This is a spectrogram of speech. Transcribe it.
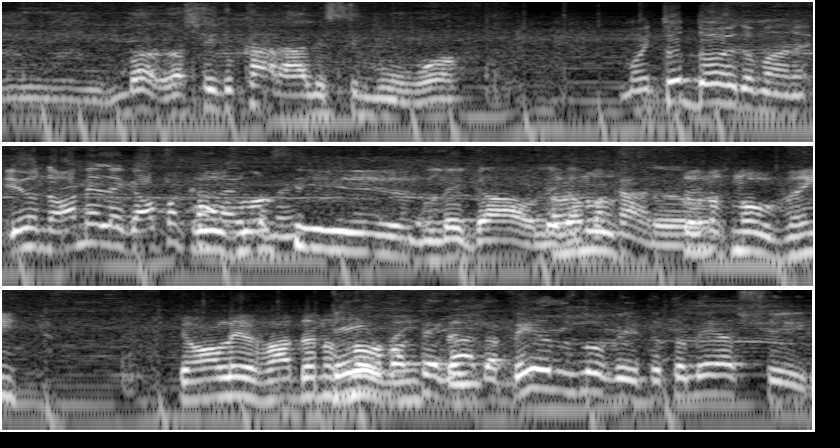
E, mano, eu achei do caralho esse Moon, ó. Muito doido, mano. E o nome é legal pra Os caralho lance também. Legal, legal anos, pra caramba. anos 90. Tem uma levada anos Tem 90. uma aí. pegada bem anos 90, eu também achei.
